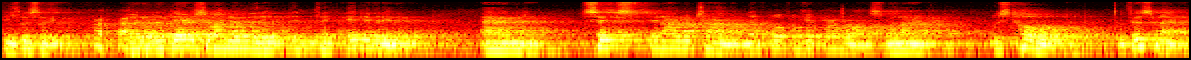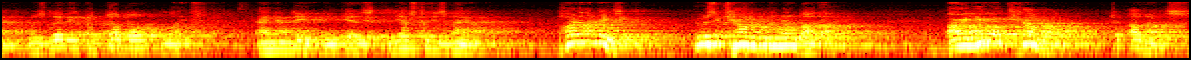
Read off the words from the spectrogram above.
he's listening. but in a day or so, I knew that he didn't take any of it in. And since in our retirement, never will forget where I was when I was told that this man was living a double life. And indeed, he is yesterday's man. Part of the reason he was accountable to nobody. Are you accountable to others?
